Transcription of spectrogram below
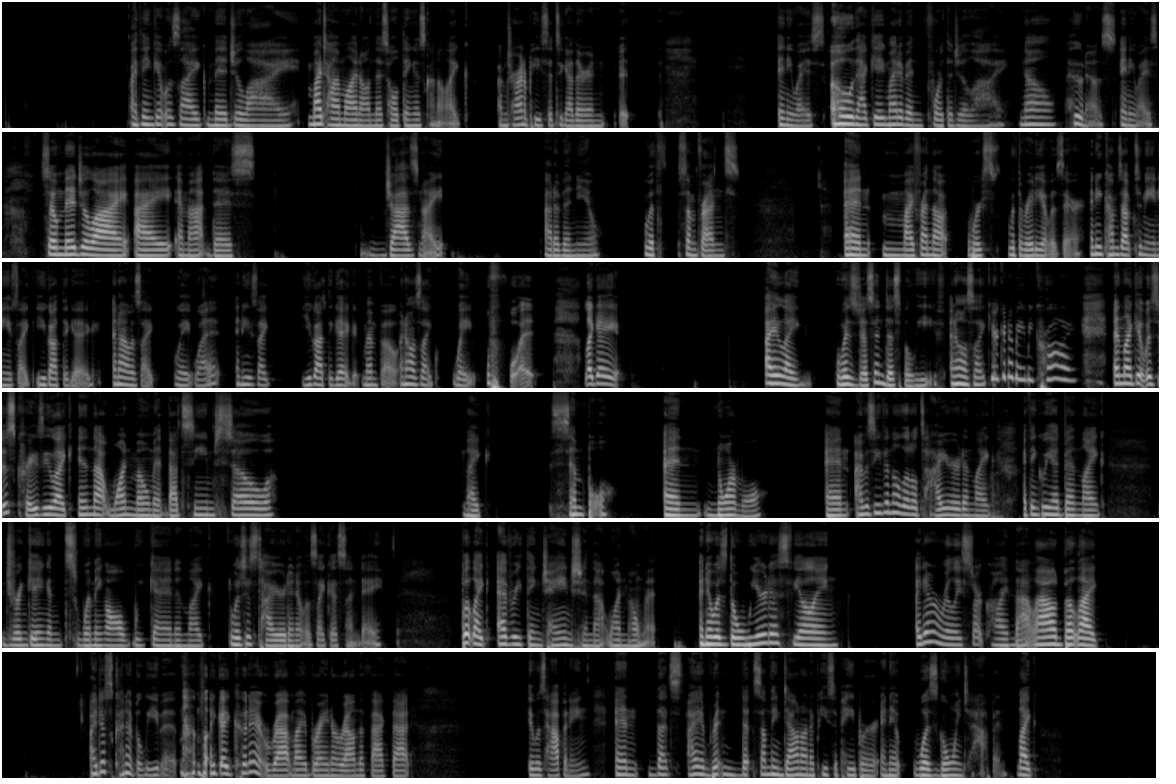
I think it was like mid July. My timeline on this whole thing is kind of like I'm trying to piece it together and it, anyways, oh, that gig might have been 4th of July. No, who knows? Anyways, so mid July, I am at this jazz night at a venue with some friends. And my friend that works with the radio was there. And he comes up to me and he's like, You got the gig. And I was like, Wait, what? And he's like, You got the gig at Mempho. And I was like, Wait, what? Like I I like was just in disbelief. And I was like, You're gonna make me cry. And like it was just crazy, like in that one moment that seemed so like simple and normal and I was even a little tired and like I think we had been like drinking and swimming all weekend and like was just tired and it was like a Sunday. But like everything changed in that one moment. And it was the weirdest feeling. I didn't really start crying that loud, but like I just couldn't believe it. like I couldn't wrap my brain around the fact that it was happening and that's i had written something down on a piece of paper and it was going to happen. Like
